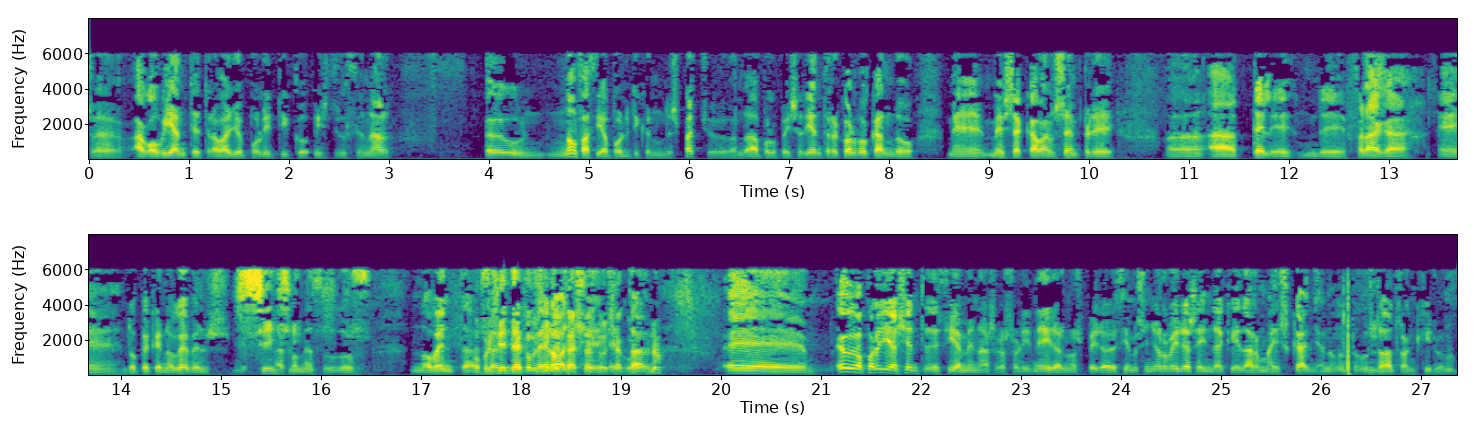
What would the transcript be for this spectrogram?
eh, agobiante traballo político institucional eu non facía política nun despacho eu andaba polo país adiante recordo cando me, me sacaban sempre eh, a tele de Fraga eh, do pequeno Goebbels sí, a comezo sí. dos 90 o presidente da comisión de festas do Xacobo no? Eh, eu iba por aí a xente decíame nas gasolineiras, nos peiros, decíame, señor Beiras, aínda que dar máis caña, non? Entón mm. estaba tranquilo, non?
